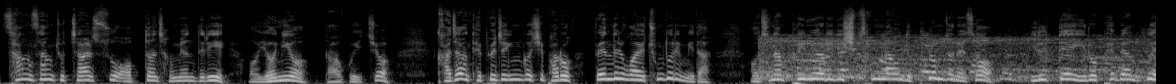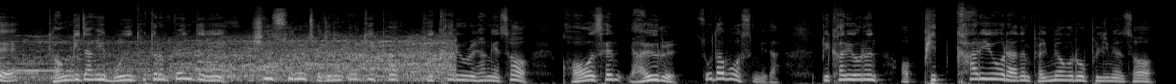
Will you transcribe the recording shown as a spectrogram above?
상상조차 할 수 없던 장면들이 어, 연이어 나오고 있죠. 가장 대표적인 것이 바로 팬들과의 충돌입니다. 어, 지난 프리미어리그 13라운드 풀럼전에서 1대2로 패배한 후에 경기장에 모인 토트넘 팬들이 실수를 저지른 골키퍼 비카리오를 향해서 거센 야유를 쏟아부었습니다. 비카리오는 어, 빛카리오라는 별명으로 불리면서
